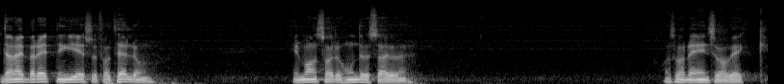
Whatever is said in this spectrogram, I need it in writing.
Det er en beretning Jesus forteller om en mann som hadde 100 sauer. Og så var det en som var vekk,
